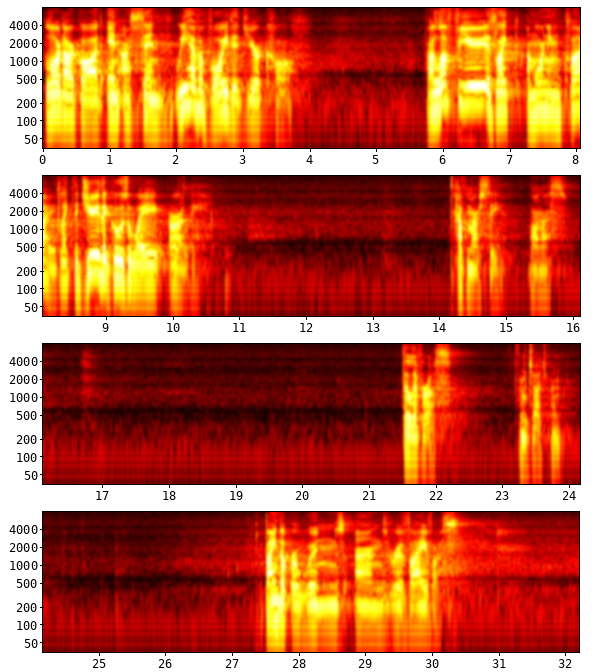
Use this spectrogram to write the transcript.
Lord our God, in our sin, we have avoided your call. Our love for you is like a morning cloud, like the dew that goes away early. Have mercy on us. Deliver us from judgment. Bind up our wounds, and revive us.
